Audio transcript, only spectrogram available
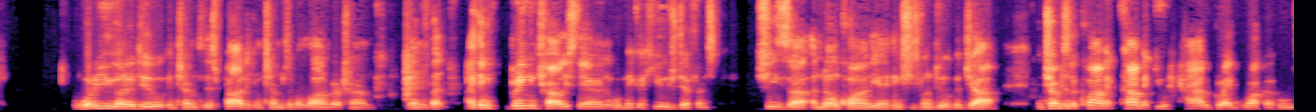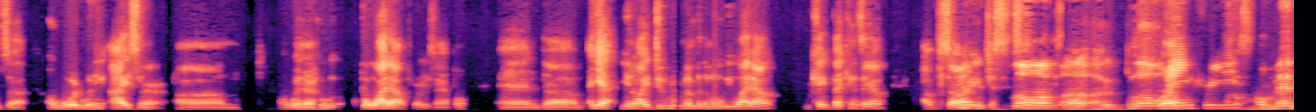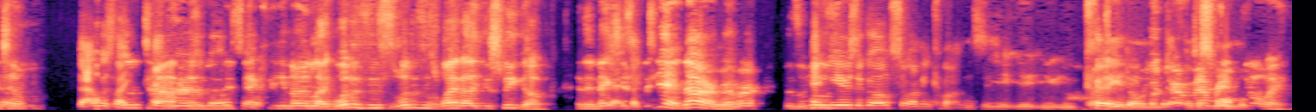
what are you going to do in terms of this project in terms of a longer term thing? But I think bringing Charlize Theron will make a huge difference she's a, a known quantity, and I think she's going to do a good job. In terms of the comic, comic you have Greg Rucka, who's a award-winning Eisner um, winner, who for Whiteout, for example. And um, yeah, you know, I do remember the movie Whiteout, Kate Beckinsale. I'm sorry, just blow up, uh, blow brain up, freeze, uh, momentum. that was like ten years ago. So. You know, like what is this? What is this Whiteout you speak of? And then next, yeah, like, yeah, now I remember ten years ago. So I mean, come on, you you you, you clearly don't remember that. It was a small movie.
